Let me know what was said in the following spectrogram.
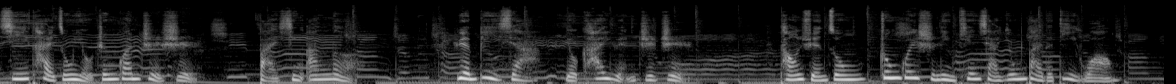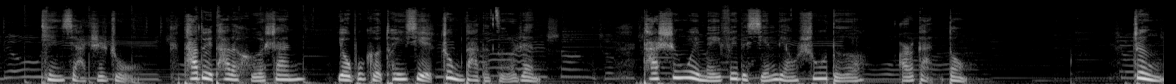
昔太宗有贞观志士，百姓安乐。愿陛下有开元之志。唐玄宗终归是令天下拥戴的帝王，天下之主，他对他的河山有不可推卸重大的责任。他深为梅妃的贤良淑德而感动。朕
